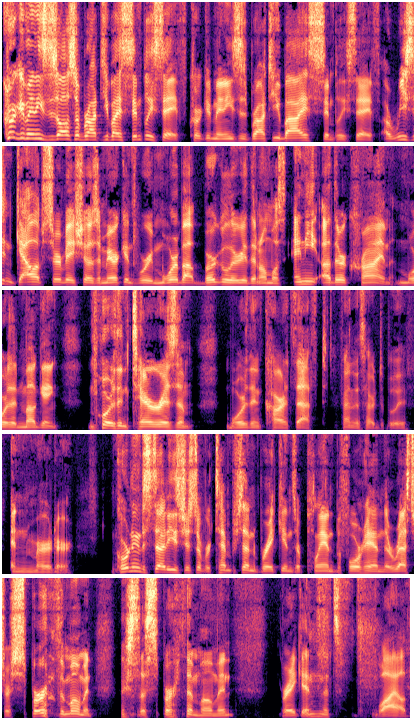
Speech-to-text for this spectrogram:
Crooked Minis is also brought to you by SimpliSafe. Crooked Minis is brought to you by SimpliSafe. A recent Gallup survey shows Americans worry more about burglary than almost any other crime, more than mugging, more than terrorism, more than car theft I find this hard to believe. and murder. According to studies, just over 10% of break ins are planned beforehand. The rest are spur of the moment. There's a spur of the moment break in. That's wild.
